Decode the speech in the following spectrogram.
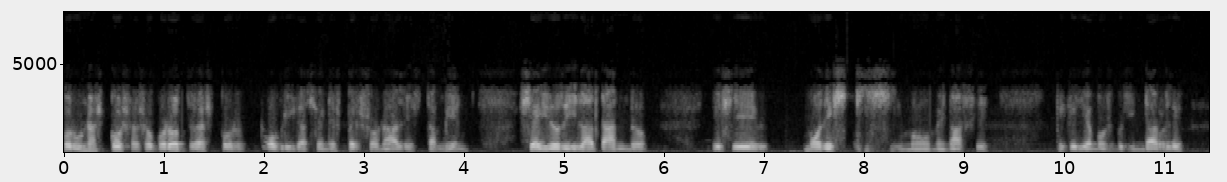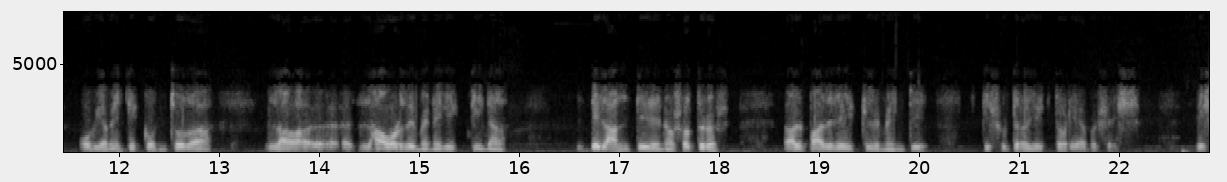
por unas cosas o por otras, por obligaciones personales también, se ha ido dilatando ese modestísimo homenaje que queríamos brindarle, obviamente con toda la, la orden benedictina delante de nosotros, al padre Clemente, que su trayectoria pues es, es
